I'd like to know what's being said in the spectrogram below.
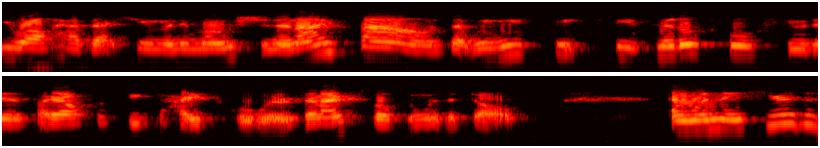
you all have that human emotion. And I found that when you speak to these middle school students, I also speak to high schoolers, and I've spoken with adults. And when they hear the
